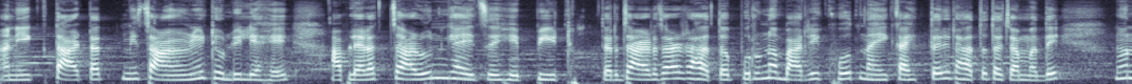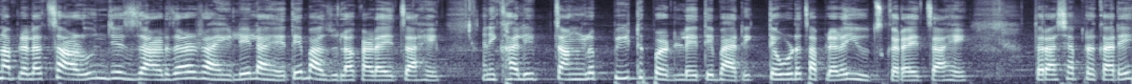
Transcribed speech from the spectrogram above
आणि एक ताटात मी चाळणी ठेवलेली आहे. आपल्याला चाळून घ्यायचं हे पीठ. तर जाडजाड राहतं पूर्ण बारीक होत नाही काहीतरी राहतं त्याच्यामध्ये. म्हणून आपल्याला चाळून जे जाडजाड राहिलेलं आहे ते बाजूला काढायचं आहे. आणि खाली चांगलं पीठ पडलं आहे ते बारीक तेवढंच आपल्याला यूज करायचं आहे. तर अशा प्रकारे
